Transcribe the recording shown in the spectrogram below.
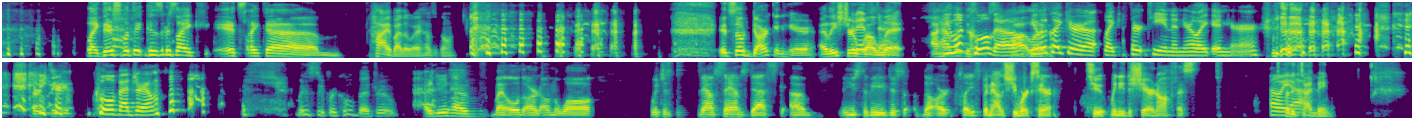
like there's what because there's like it's like um hi by the way, how's it going? it's so dark in here. At least you're well dark. lit. I have you look this cool though. You look like you're uh, like 13 and you're like in your, your 13. cool bedroom. My super cool bedroom. I do have my old art on the wall, which is now Sam's desk. Um, it used to be just the art place, but now that she works here too, we need to share an office Oh for yeah. the time being.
